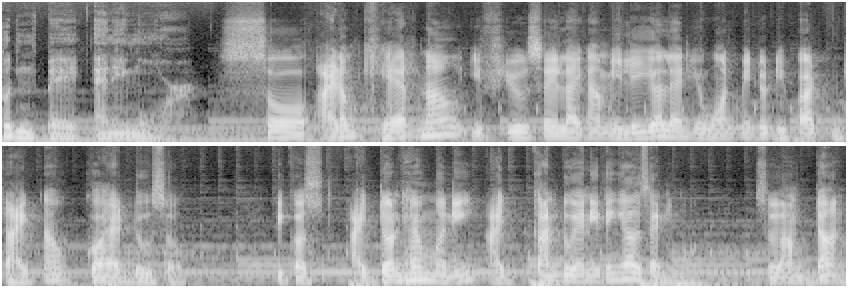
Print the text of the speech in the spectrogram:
couldn't pay any more. So I don't care now if you say like I'm illegal and you want me to depart right now, go ahead do so. Because I don't have money, I can't do anything else anymore. So I'm done.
